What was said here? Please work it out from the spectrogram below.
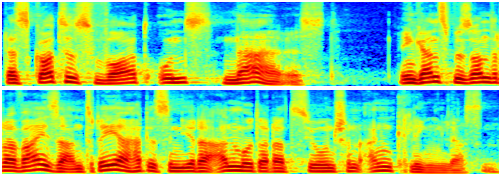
dass Gottes Wort uns nahe ist. In ganz besonderer Weise. Andrea hat es in ihrer Anmoderation schon anklingen lassen.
